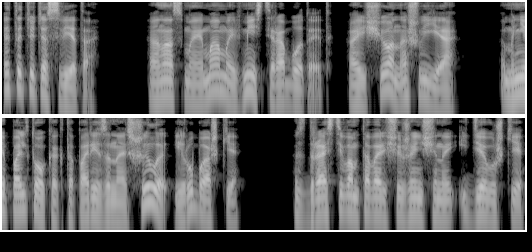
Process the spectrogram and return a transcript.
это тетя Света. Она с моей мамой вместе работает, а еще она швея. Мне пальто как-то порезанное сшила и рубашки. Здрасте вам, товарищи женщины и девушки.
